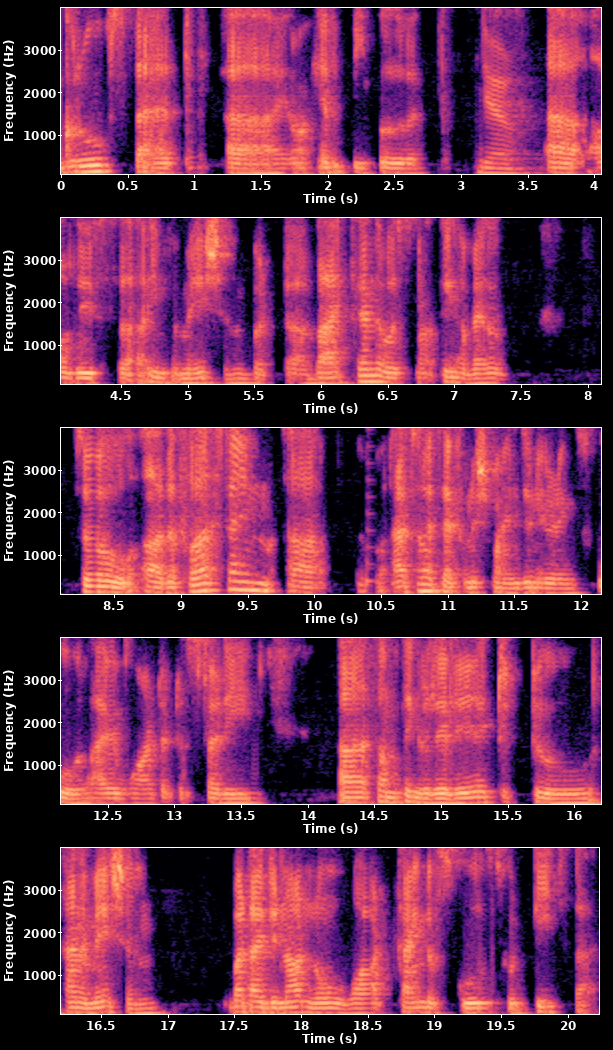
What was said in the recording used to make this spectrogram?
groups that uh, you know help people with yeah. uh, all this uh, information but back then there was nothing available. So the first time as soon as i finished my engineering school i wanted to study uh, something related to animation, but I did not know what kind of schools would teach that.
